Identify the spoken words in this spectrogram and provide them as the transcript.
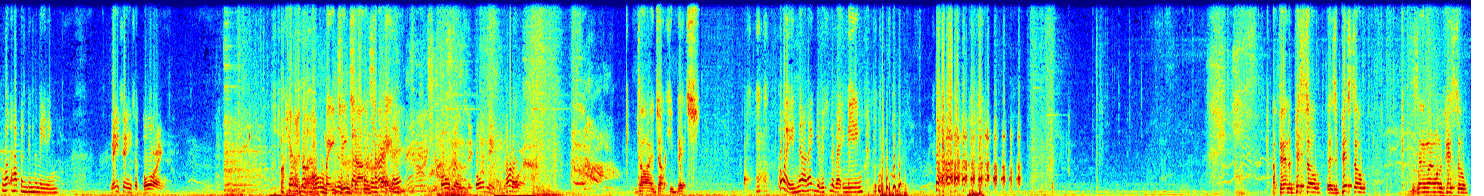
What happened in the meeting? Meetings are boring. Fucking Sure, hell. Not all meetings are the something great same. there. All all meetings are boring. Die, jockey bitch. Oi! ahoy! No, I don't give a shit about your meeting. I found a pistol. There's a pistol. Does anyone want a pistol?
